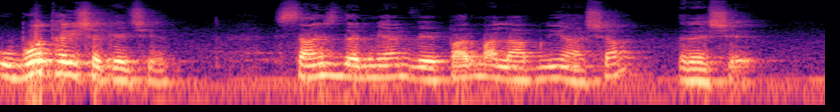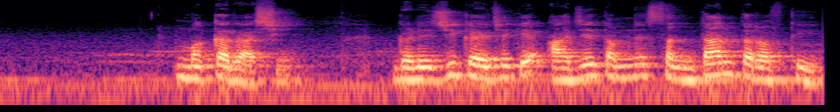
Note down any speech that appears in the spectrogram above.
ઊભો થઈ શકે છે. સાંજ દરમિયાન વેપારમાં લાભની આશા રહેશે. મકર રાશિ. ગણેશજી કહે છે કે આજે તમને સંતાન તરફથી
